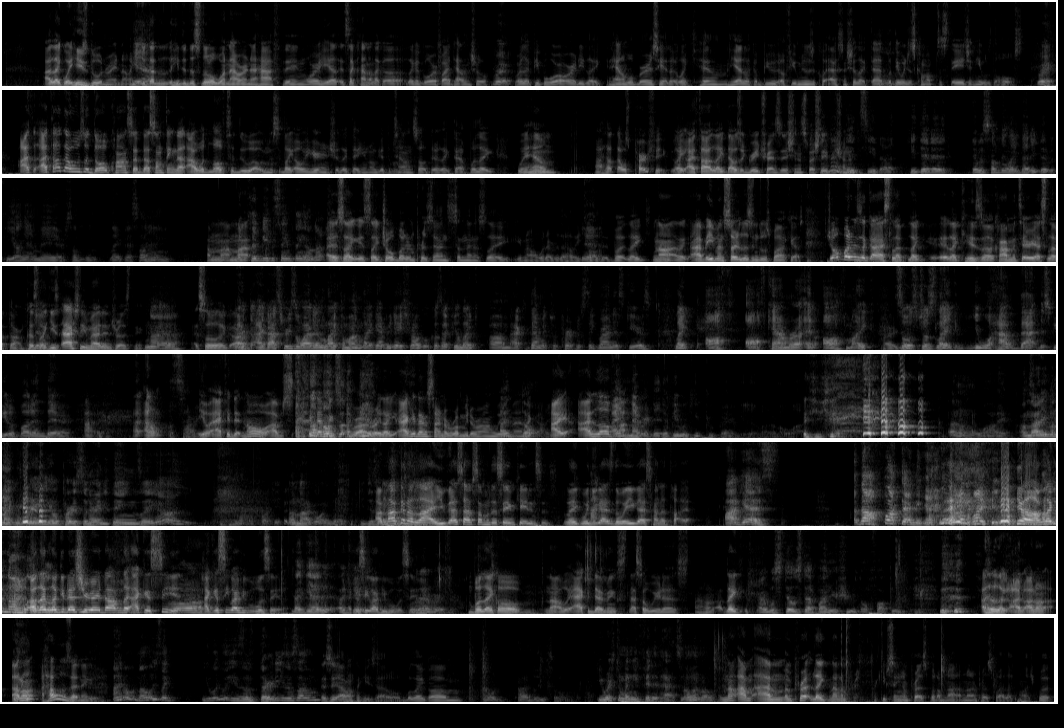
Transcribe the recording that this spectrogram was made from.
I like what he's doing right now. He Yeah. did that. He did this little one hour and a half thing where he had. It's like kind of like a like a glorified talent show Right. where like people who are already like Hannibal Buress, he had like, like him, he had like a, bu- a few musical acts and shit like that, but they would just come up to stage and he was the host. Right. I th- I thought that was a dope concept. That's something that I would love to do out in this, like out here and shit like that. You know, get the talents out there like that. But like with him, I thought that was perfect. Like I thought like that was a great transition, especially if you're trying to. see that. He did it. It was something like that he did with the young MA or something. Like I saw him. I'm not. I'm not. It could be the same thing. I'm not. Sure. It's like it's like Joe Budden presents, and then it's like you know whatever the hell he Yeah. called it. But like nah, like I've even started listening to his podcast. Joe Budden's a guy I slept like eh, like his uh, commentary I slept on because Yeah. like he's actually mad interesting. no, yeah. So like uh, I, I, that's the reason why I didn't like him on like Everyday Struggle because I feel like um, Akademiks would purposely grind his gears, like off off camera and off mic. So it's just like you will have that dispute of button there. I, I, I don't. Sorry. yo academic no I'm Akademiks right, right like Akademiks starting to rub me the wrong way I man. Like like I I love. I never did, and people keep comparing me to him. I don't know why. I don't know why. I'm not even like a radio person or anything. It's like, oh, no, fuck it. I'm not going there. I'm not gonna lie. You guys have some of the same cadences. Like when you I- guys, the way you guys kind of talk. I guess. Nah, fuck that nigga. I don't like him. Yo, I'm like, like I'm like him. looking at you right now. I'm like, I can see it. Oh. I can see why people would say that. I get it. Okay. I can see why people would say that. Whatever. But like, um, nah, with Akademiks, that's a weird ass. I don't like. I will still step on your shoes. Don't fucking. I, like I, I don't, I don't. How old is that nigga? I don't know. He's like, you look like he's in his thirties or something. Is he? I don't think he's that old. But like, um, I would, I believe so. He wears too many fitted hats. No one knows. no, I'm, I'm impressed. Like, not impressed. I keep saying impressed, but I'm not. I'm not impressed by like much. But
